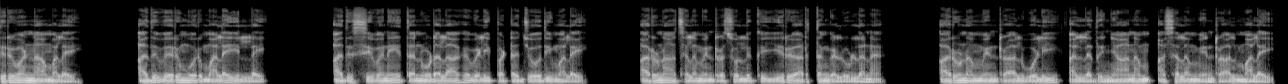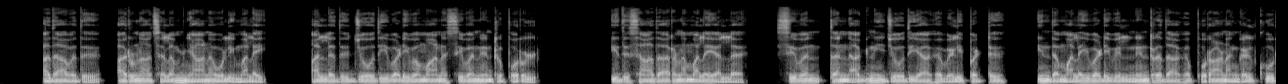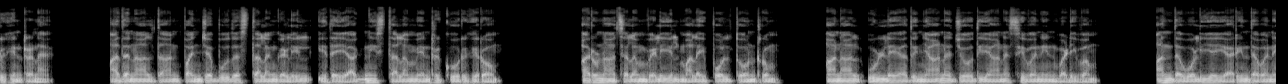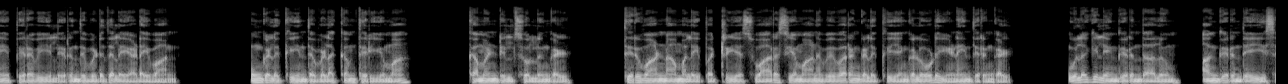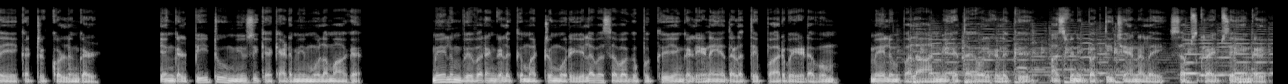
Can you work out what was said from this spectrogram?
திருவண்ணாமலை. அது வெறும் ஒரு மலை இல்லை. அது சிவனே தன் உடலாக வெளிப்பட்ட ஜோதிமலை அருணாச்சலம் என்ற சொல்லுக்கு இரு அர்த்தங்கள் உள்ளன. அருணம் என்றால் ஒளி அல்லது ஞானம் அசலம் என்றால் மலை. அதாவது அருணாச்சலம் ஞான ஒளி மலை அல்லது ஜோதி வடிவமான சிவன் என்று பொருள். இது சாதாரண மலை அல்ல. சிவன் தன் அக்னி ஜோதியாக வெளிப்பட்டு இந்த மலை வடிவில் நின்றதாக புராணங்கள் கூறுகின்றன. அதனால்தான் பஞ்சபூத ஸ்தலங்களில் இதை அக்னி ஸ்தலம் என்று கூறுகிறோம். அருணாச்சலம் வெளியில் மலை போல் தோன்றும். ஆனால் உள்ளே அது ஞான ஜோதியான சிவனின் வடிவம். அந்த ஒளியை அறிந்தவனே பிறவியிலிருந்து விடுதலை அடைவான். உங்களுக்கு இந்த விளக்கம் தெரியுமா? கமெண்டில் சொல்லுங்கள். திருவாண்ணாமலை பற்றிய சுவாரஸ்யமான விவரங்களுக்கு எங்களோடு இணைந்திருங்கள். உலகில் எங்கிருந்தாலும் அங்கிருந்தே இசையை கற்றுக்கொள்ளுங்கள். எங்கள் பி டூ மியூசிக் அகாடமி மூலமாக மேலும் விவரங்களுக்கு மற்றும் ஒரு இலவச வகுப்புக்கு எங்கள் இணையதளத்தை பார்வையிடவும். மேலும் பல ஆன்மீக தகவல்களுக்கு அஸ்வினி பக்தி சேனலை சப்ஸ்கிரைப் செய்யுங்கள்.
